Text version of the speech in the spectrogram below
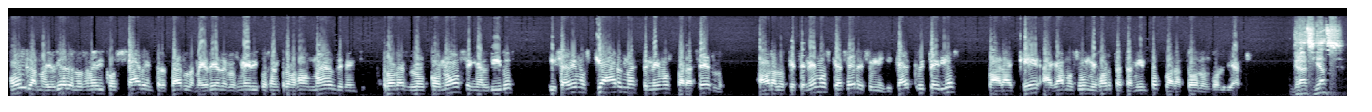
Hoy la mayoría de los médicos saben tratar, la mayoría de los médicos han trabajado más de 24 horas, lo conocen al virus y sabemos qué armas tenemos para hacerlo. Ahora lo que tenemos que hacer es unificar criterios para que hagamos un mejor tratamiento para todos los bolivianos. Gracias.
